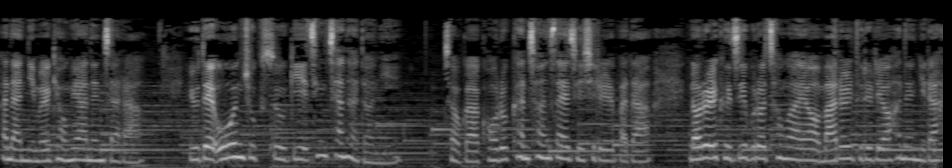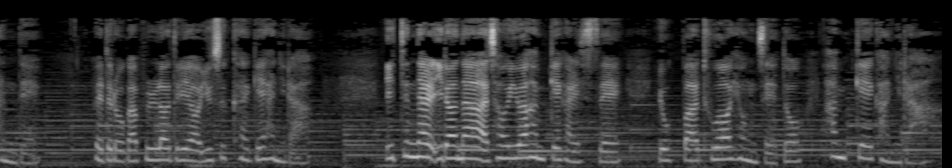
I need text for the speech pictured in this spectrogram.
하나님을 경외하는 자라. 유대 온 족속이 칭찬하더니 저가 거룩한 천사의 지시를 받아 너를 그 집으로 청하여 말을 들으려 하느니라 한데 베드로가 불러들여 유숙하게 하니라. 이튿날 일어나 저희와 함께 갈새 욕바 두어 형제도 함께 가니라.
